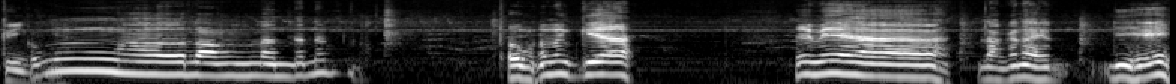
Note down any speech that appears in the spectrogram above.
kinh cũng ờ, làm lần nó thùng ở bên kia. Thế mới ờ, làm cái này đi hết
